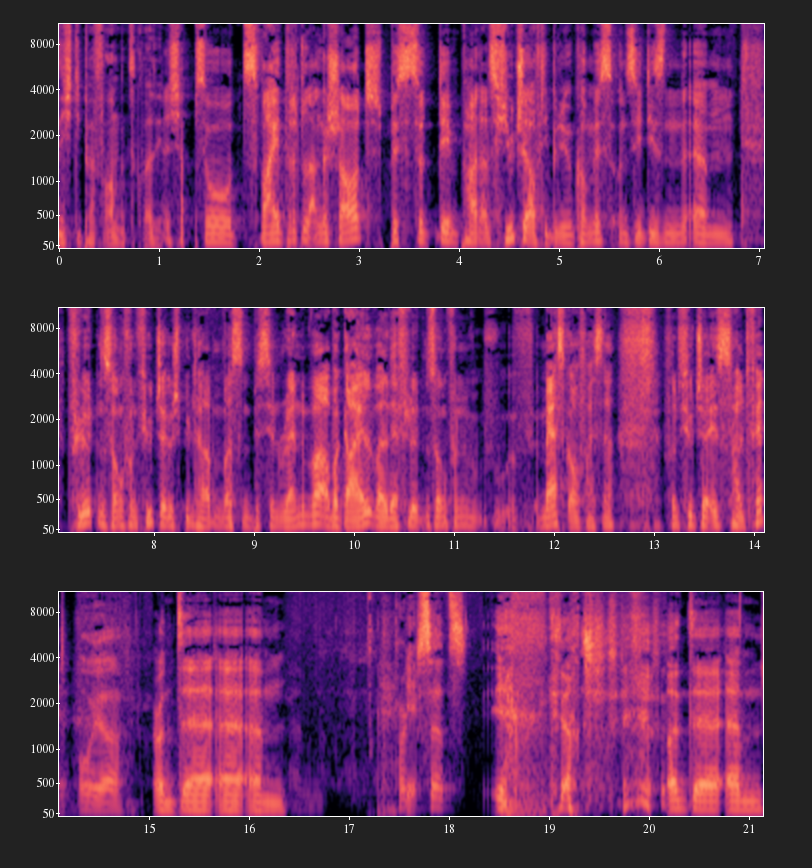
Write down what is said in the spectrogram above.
nicht die Performance quasi. Ich habe so zwei Drittel angeschaut, bis zu dem Part, als Future auf die Bühne gekommen ist und sie diesen ähm, Flötensong von Future gespielt haben, was ein bisschen random war, aber geil, weil der Flötensong von Mask Off heißt er, von Future ist halt fett. Oh ja. Und äh, äh, ähm, Percocets. ja, genau. Und äh, ähm,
